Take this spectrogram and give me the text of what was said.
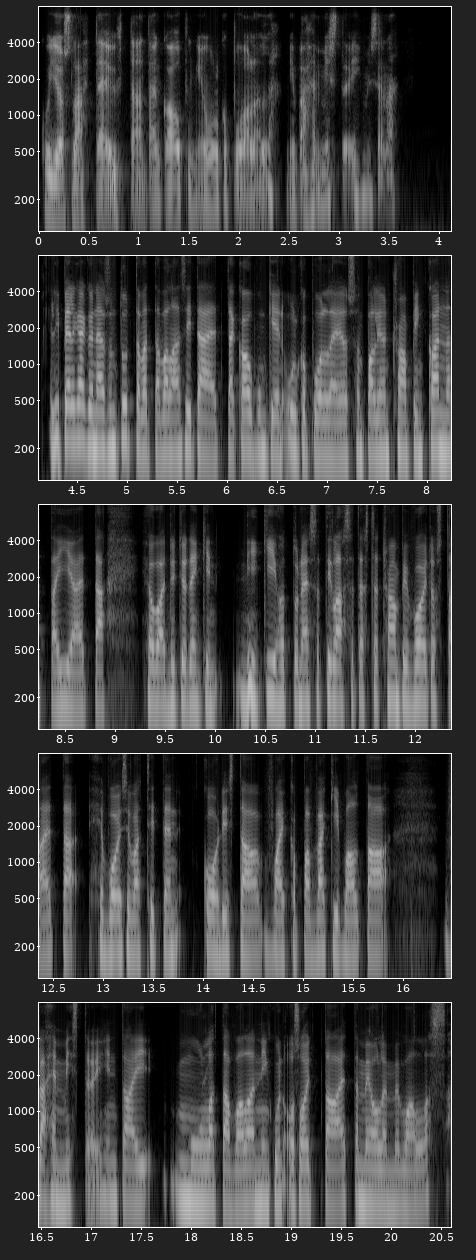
kuin jos lähtee yhtään tämän kaupungin ulkopuolelle, niin vähemmistöihmisenä. Eli pelkääkö nämä sun tuttavat tavallaan sitä, että kaupunkien ulkopuolella, jos on paljon Trumpin kannattajia, että he ovat nyt jotenkin niin kiihottuneessa tilassa tästä Trumpin voitosta, että he voisivat sitten kohdistaa vaikkapa väkivaltaa vähemmistöihin tai muulla tavalla niin kuin osoittaa, että me olemme vallassa?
